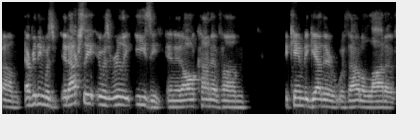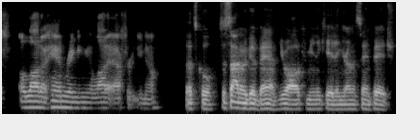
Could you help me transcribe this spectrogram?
um everything was it actually it was really easy and it all kind of um it came together without a lot of a lot of hand wringing a lot of effort you know? That's cool. It's a sign of a good band. You all communicating you're on the same page.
